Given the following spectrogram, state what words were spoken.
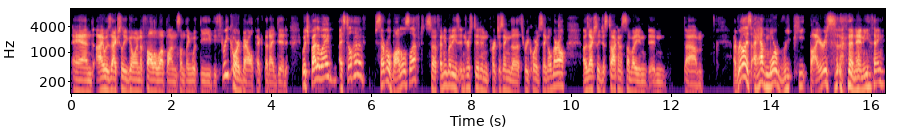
and I was actually going to follow up on something with the the three chord barrel pick that I did. Which, by the way, I still have several bottles left. So if anybody's interested in purchasing the three chord single barrel, I was actually just talking to somebody in, in um, I realized I have more repeat buyers than anything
